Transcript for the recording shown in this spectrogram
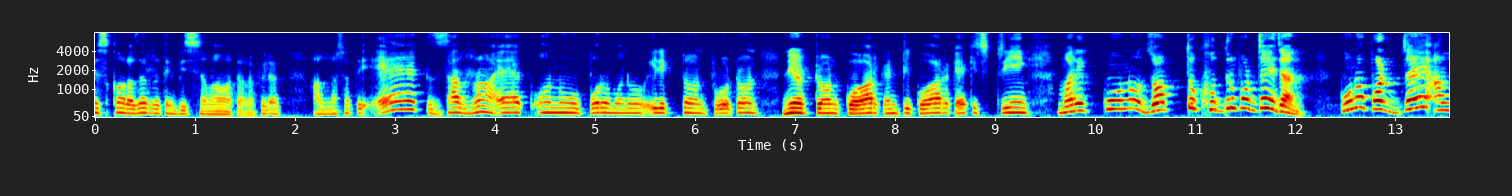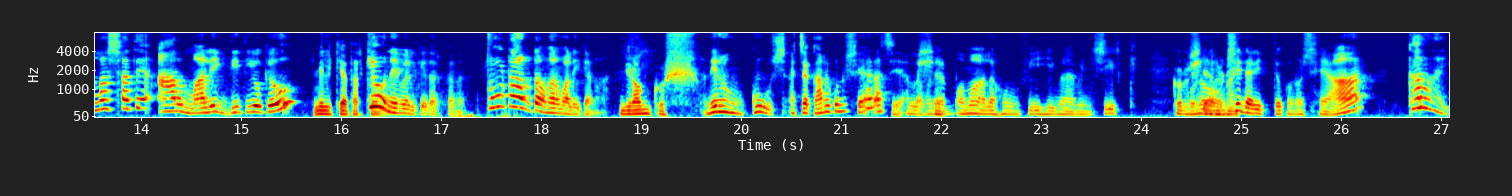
মিসকালা যাররাতিন ফিস সামাওয়াতি ওয়ালা আল্লাহর সাথে এক জাররা এক অণু পরমাণু electron proton neutron quark anti quark এক স্ট্রিং মানে কোনো যত ক্ষুদ্র পর্যায়ে যান কোন পর্যায়ে আল্লাহর সাথে আর মালিক দ্বিতীয় কেউ কেউ নেই মালিকের দরকার টোটালটা ওনার মালিকানা। নিরঙ্কুশ। নিরঙ্কুশ। আচ্ছা কারও কোনো শেয়ার আছে? আল্লাহ ওমা আলাহুম ফিহি মিন শিরক। কোনো। অংশীদারিত্ব কোনো শেয়ার কারও নাই।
